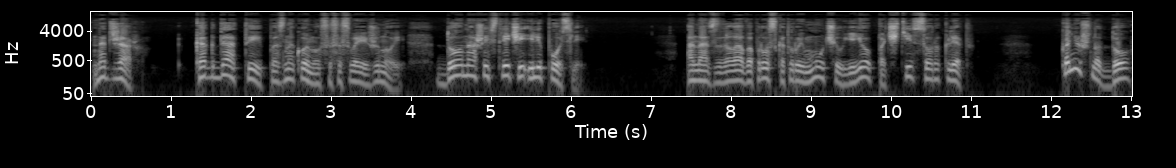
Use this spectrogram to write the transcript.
Наджар, когда ты познакомился со своей женой? До нашей встречи или после? Она задала вопрос, который мучил ее почти сорок лет. Конечно, до.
